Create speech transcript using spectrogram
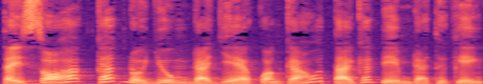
tẩy xóa các nội dung đã vẽ quảng cáo tại các điểm đã thực hiện.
